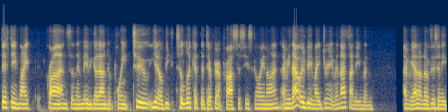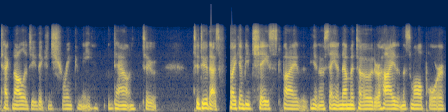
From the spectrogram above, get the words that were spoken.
50 microns and then maybe go down to 0.2, you know, be, to look at the different processes going on. I mean, that would be my dream. And that's not even, I mean, I don't know if there's any technology that can shrink me down to to do that so i can be chased by you know say a nematode or hide in the small pore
